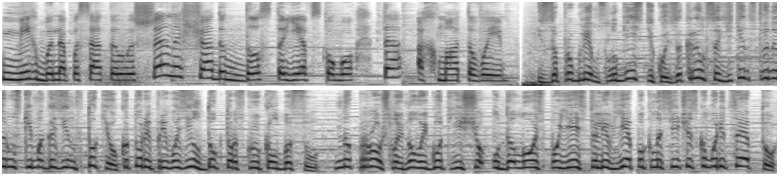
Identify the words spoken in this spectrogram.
міг би написати лише нащадок Достоєвського та Ахматової. Из-за проблем с логистикой закрылся единственный русский магазин в Токио, который привозил докторскую колбасу. На прошлый Новый год еще удалось поесть оливье по классическому рецепту,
